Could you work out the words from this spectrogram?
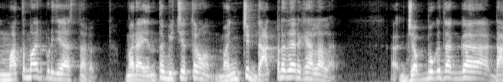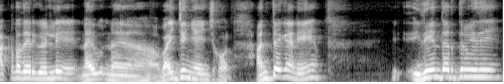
మత మార్పిడి చేస్తారు. మరి ఎంత విచిత్రం మంచి డాక్టర్ దగ్గరికి వెళ్ళాలి. జబ్బుకు తగ్గ డాక్టర్ దగ్గరికి వెళ్ళి నై నై- వైద్యం చేయించుకోవాలి. అంతేగాని ఇదేం దరిద్రం ఇది?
